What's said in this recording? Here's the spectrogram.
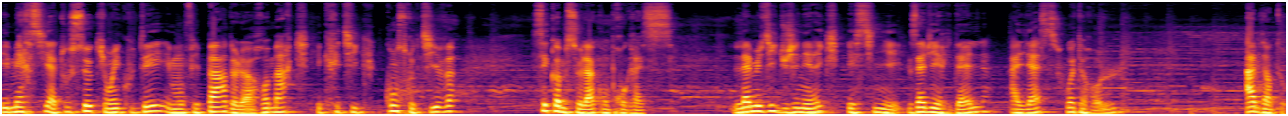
Et merci à tous ceux qui ont écouté et m'ont fait part de leurs remarques et critiques constructives. C'est comme cela qu'on progresse. La musique du générique est signée Xavier Ridel, alias Waterhall. A bientôt.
